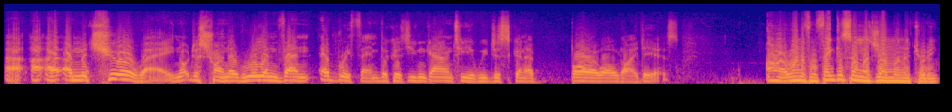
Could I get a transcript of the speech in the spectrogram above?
a, a, mature way, not just trying to reinvent everything because you can guarantee we're just going to borrow old ideas. All right, wonderful. Thank you so much, John Manoochehri.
